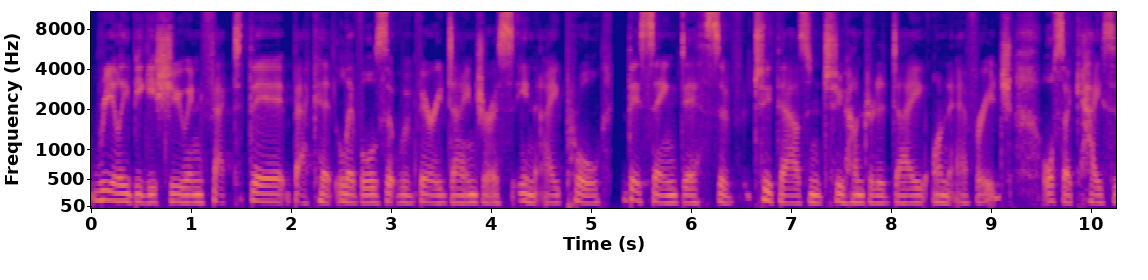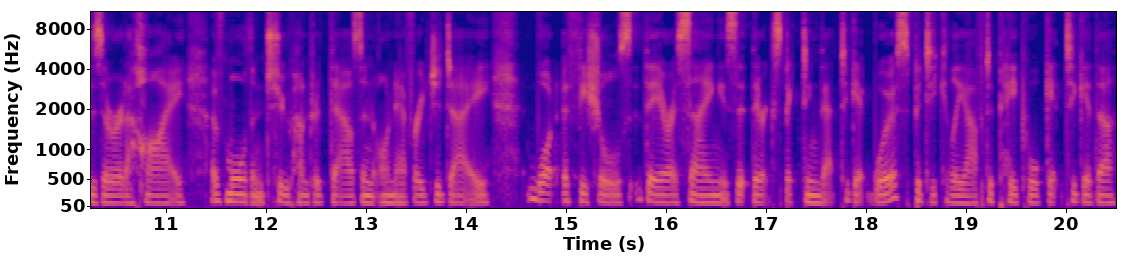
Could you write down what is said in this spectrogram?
really big issue. In fact, they're back at levels that were very dangerous in April. They're seeing deaths of 2,200 a day on average. Also, cases are at a high of more than 200,000 on average a day. What officials there are saying is that they're expecting that to get worse, particularly after people get together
